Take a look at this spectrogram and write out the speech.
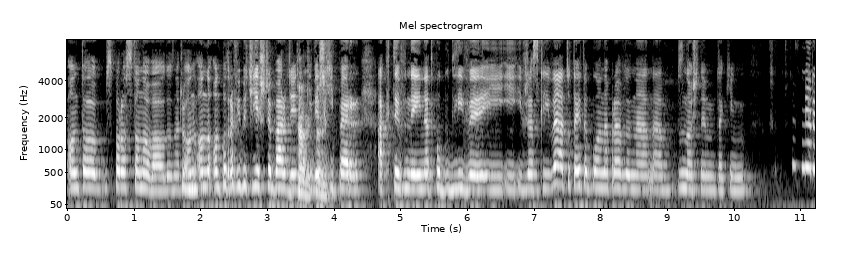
on to sporo stonował, to znaczy on, mhm. on, on potrafi być jeszcze bardziej tak, taki, wiesz, tak. hiperaktywny i nadpobudliwy i, i, i wrzaskliwy, a tutaj to było naprawdę na, na znośnym takim w miarę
